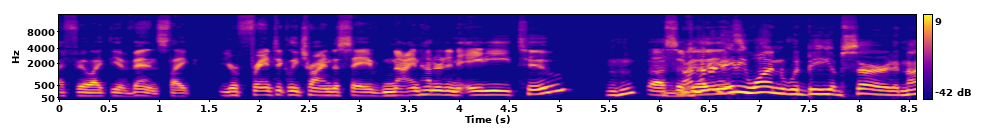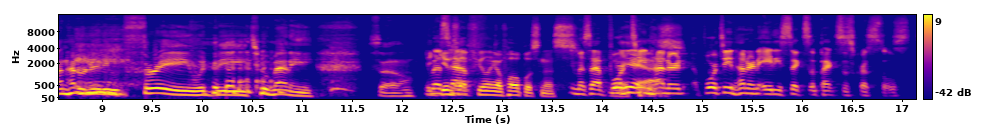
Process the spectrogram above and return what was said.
I feel like the events like you're frantically trying to save 982 Mm-hmm. uh, civilians. 981 would be absurd, and 983 would be too many. So It gives have- that feeling of hopelessness. You must have Yes. 1400, 1486 Apexis crystals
